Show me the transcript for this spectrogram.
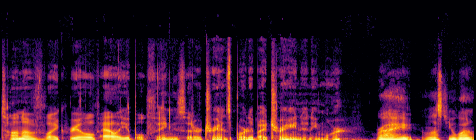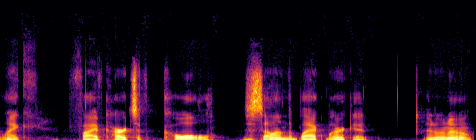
ton of like real valuable things that are transported by train anymore. Right? Unless you want like five carts of coal to sell on the black market. I don't know.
